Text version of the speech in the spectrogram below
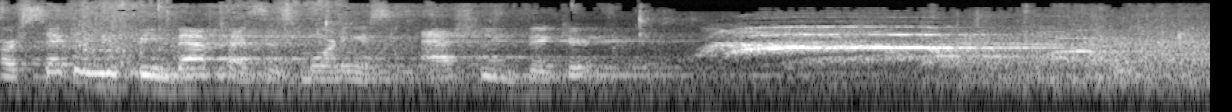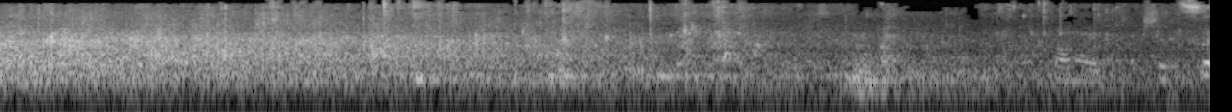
Our second youth being baptized this morning is Ashley Victor. It's so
